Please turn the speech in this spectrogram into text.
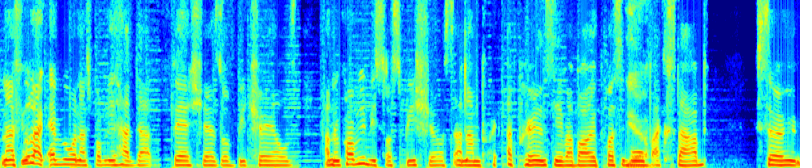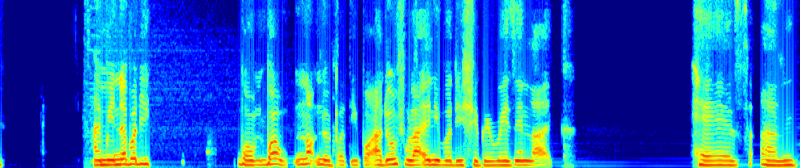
And I feel like everyone has probably had that fair shares of betrayals and will probably be suspicious and I'm apprehensive about a possible Yeah. backstab. So, I mean, nobody, well, well, not nobody, but I don't feel like anybody should be raising like hairs and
